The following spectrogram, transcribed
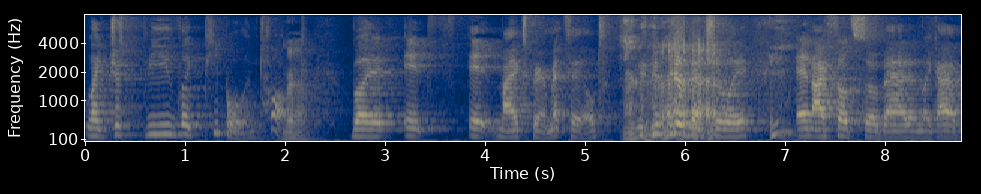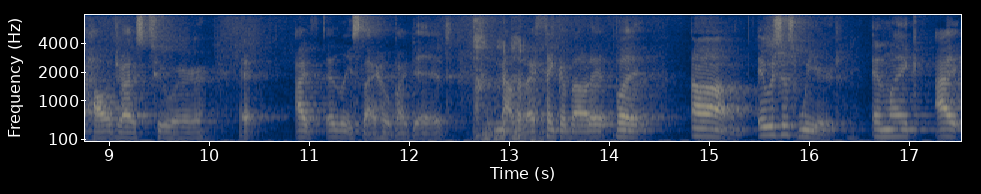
like just be like people and talk. Right. But it it my experiment failed eventually and I felt so bad and like I apologized to her. I at least I hope I did now that I think about it, but um, it was just weird and like I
